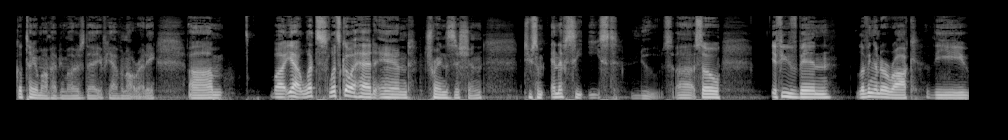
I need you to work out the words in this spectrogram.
go tell your mom Happy Mother's Day if you haven't already. Um, but yeah, let's let's go ahead and transition to some NFC East news. Uh, so, if you've been living under a rock, the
